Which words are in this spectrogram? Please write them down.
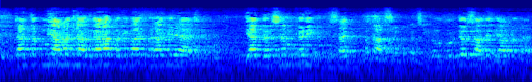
સિદ્ધાંતકની આરાધના અંગારા પરિવાર કરાવી રહ્યા છે ત્યાં દર્શન કરી સાહેબ પધારશે પછી ગુરુદેવ સાથે ત્યાં પધારે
